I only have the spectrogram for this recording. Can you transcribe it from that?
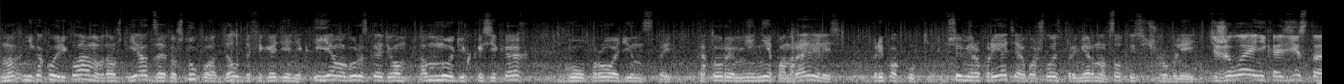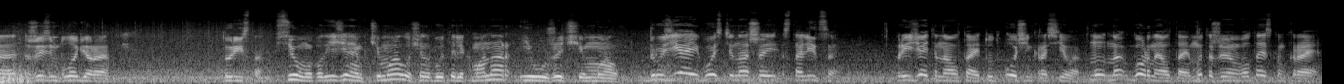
Но никакой рекламы, потому что я за эту штуку отдал дофига денег. И я могу рассказать вам о многих косяках GoPro 11, которые мне не понравились при покупке. Все мероприятие обошлось примерно в 100 тысяч рублей. Тяжелая и неказиста жизнь блогера туриста. Все, мы подъезжаем к Чемалу, сейчас будет Эликмонар и уже Чемал. Друзья и гости нашей столицы, приезжайте на Алтай, тут очень красиво. Ну, на горный Алтай, мы-то живем в Алтайском крае.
